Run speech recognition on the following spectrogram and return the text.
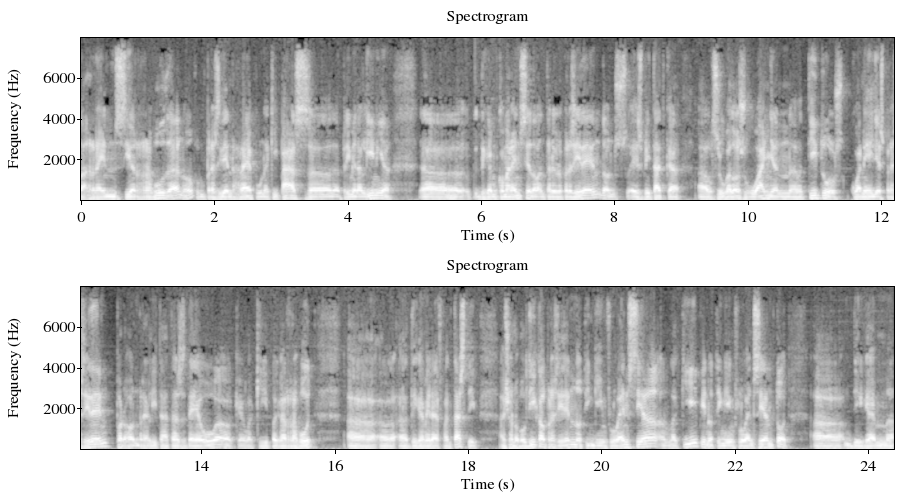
l'herència rebuda, no? Un president rep un equipàs eh, de primera línia eh, diguem, com a herència de l'anterior president, doncs és veritat que els jugadors guanyen eh, títols quan ell és president, però en realitat es deu a que l'equip ha rebut eh, eh, diguem, era fantàstic. Això no vol dir que el president no tingui influència en l'equip i no tingui influència en tot. Uh, diguem, uh,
